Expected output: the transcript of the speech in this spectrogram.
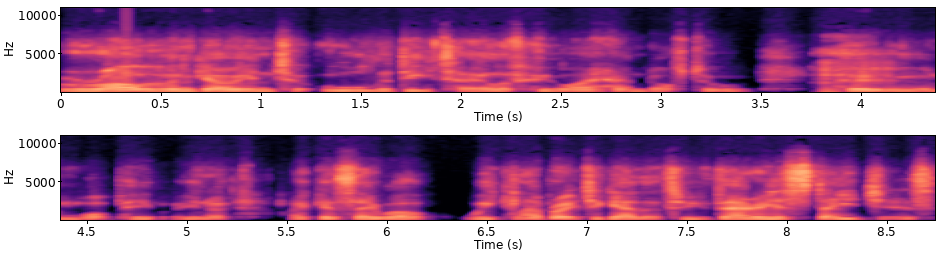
rather than go into all the detail of who I hand off to mm-hmm. who and what people, you know, I can say, well, we collaborate together through various stages,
